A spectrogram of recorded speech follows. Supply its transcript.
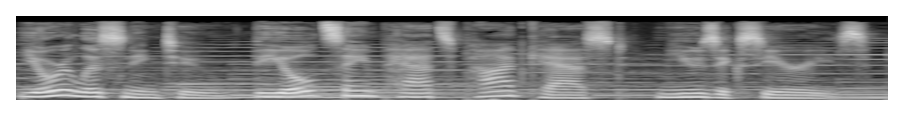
You're listening to the Old St. Pat's Podcast Music Series.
